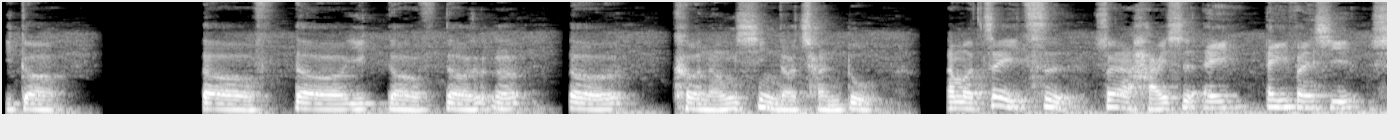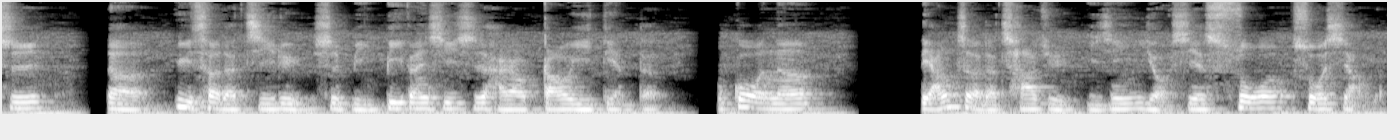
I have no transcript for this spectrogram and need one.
一个的的一个的呃的可能性的程度。那么这一次虽然还是 A A 分析师的预测的几率是比 B 分析师还要高一点的，不过呢，两者的差距已经有些缩缩小了。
